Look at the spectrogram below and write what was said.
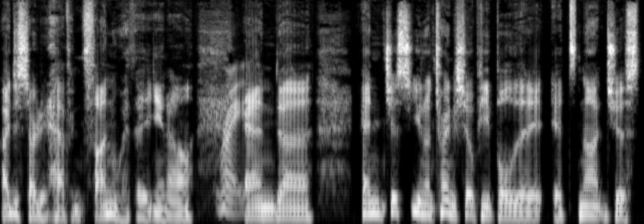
i just started having fun with it you know? Right. And uh and just you know trying to show people that it, it's not just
